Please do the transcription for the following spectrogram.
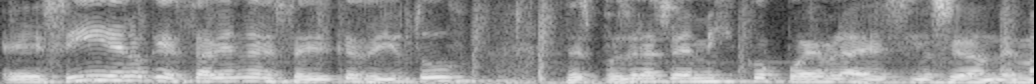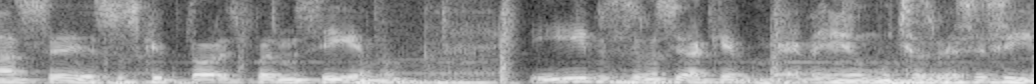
Eh, sí, es lo que está viendo en estadísticas de YouTube. Después de la Ciudad de México, Puebla es la ciudad donde más eh, suscriptores pues me siguen, ¿no? Y pues es una ciudad que he venido muchas veces y,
